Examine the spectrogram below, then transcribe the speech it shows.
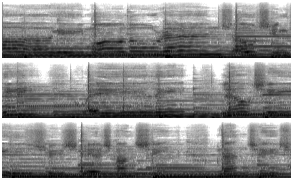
情何以。陌路人，旧情敌，回忆里留几许，写长信难寄去，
